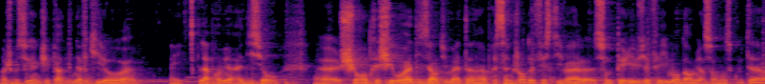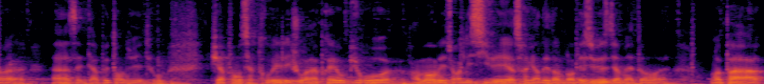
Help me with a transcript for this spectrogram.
Moi, je me souviens que j'ai perdu 9 kilos euh, la première édition. Euh, je suis rentré chez moi à 10h du matin après 5 jours de festival. Euh, sur le périph', j'ai failli m'endormir sur mon scooter. Ah, ça a été un peu tendu et tout. puis après, on s'est retrouvé les jours après au bureau, vraiment, mais genre lessivé, à se regarder dans le blanc des yeux, à se dire, mais attends, on va pas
